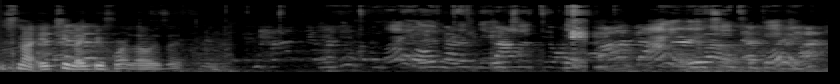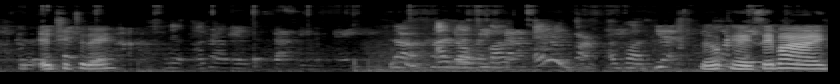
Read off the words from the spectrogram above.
It's not itchy like before though, is it? You're itchy today? Okay, say bye.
